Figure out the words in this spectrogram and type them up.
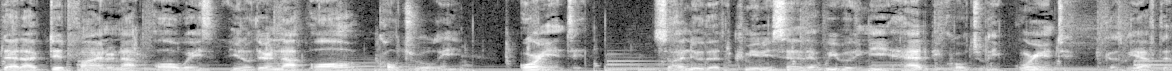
that I did find are not always, you know, they're not all culturally oriented. So I knew that the community center that we really need had to be culturally oriented because we have to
